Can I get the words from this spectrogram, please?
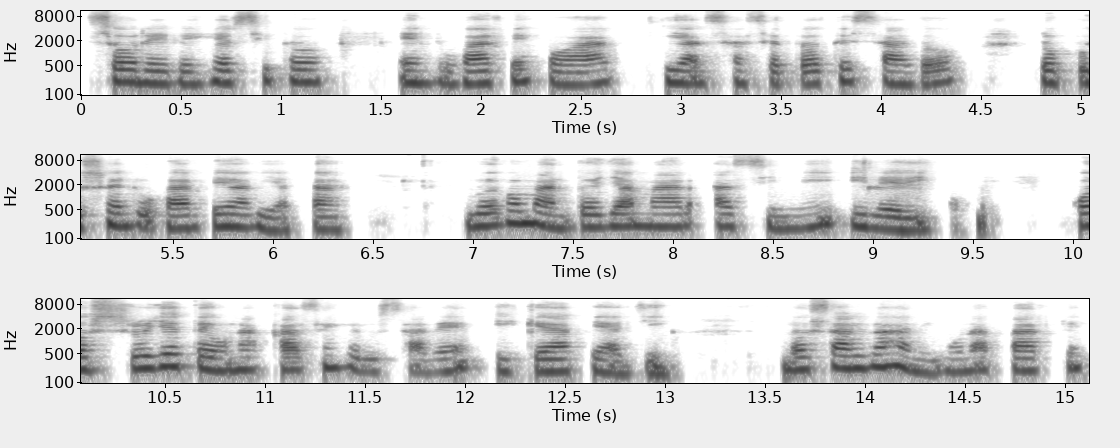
sobre el ejército en lugar de Joab y al sacerdote Sadoc lo puso en lugar de Abiatar. Luego mandó llamar a Simí y le dijo, construyete una casa en Jerusalén y quédate allí. No salgas a ninguna parte,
